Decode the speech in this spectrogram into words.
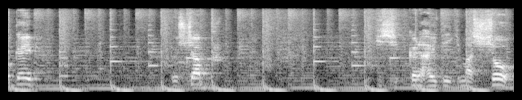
56788OK プッシュアップ。息しっかり吐いていきましょう。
